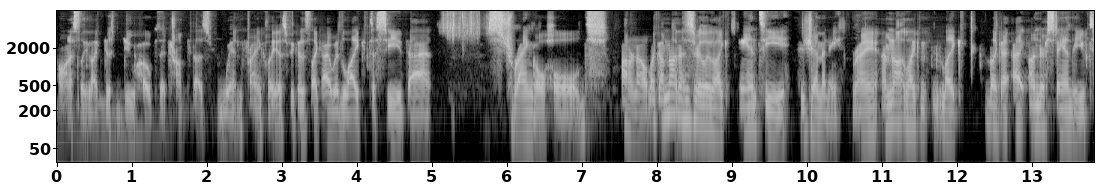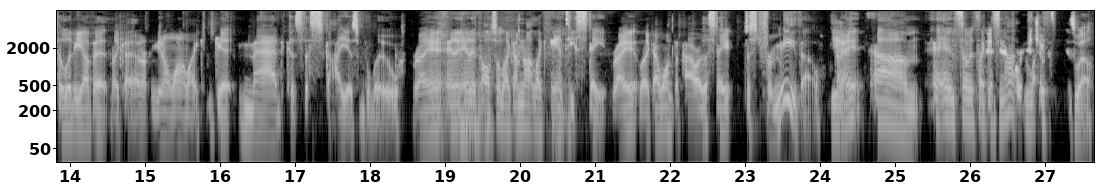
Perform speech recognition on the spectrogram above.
honestly like just do hope that trump does win frankly is because like i would like to see that stranglehold i don't know like i'm not necessarily like anti hegemony right i'm not like like like I, I understand the utility of it like i don't you don't want to like get mad because the sky is blue right and, and it's also like i'm not like anti-state right like i want the power of the state just for me though Yeah. right um and so it's like it's not like, it's as well.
